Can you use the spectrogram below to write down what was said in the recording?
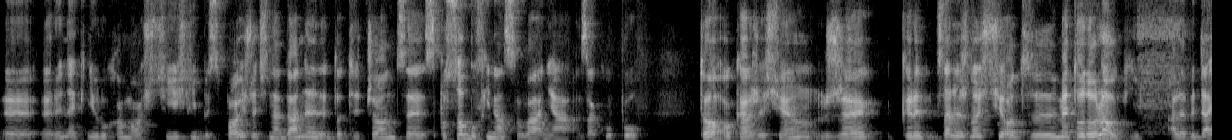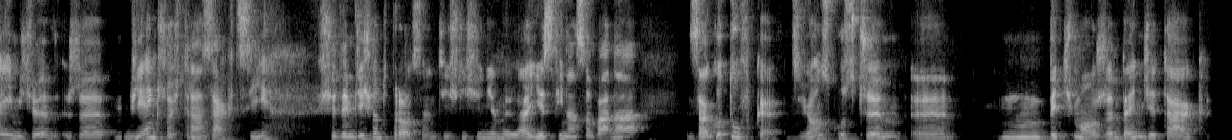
e, rynek nieruchomości, jeśli by spojrzeć na dane dotyczące sposobu finansowania zakupów, to okaże się, że w zależności od e, metodologii, ale wydaje mi się, że większość transakcji, 70%, jeśli się nie mylę, jest finansowana za gotówkę. W związku z czym y, być może będzie tak,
